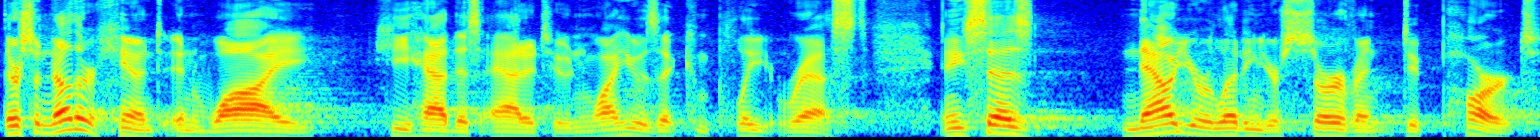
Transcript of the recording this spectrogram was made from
There's another hint in why he had this attitude and why he was at complete rest. And he says, Now you're letting your servant depart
